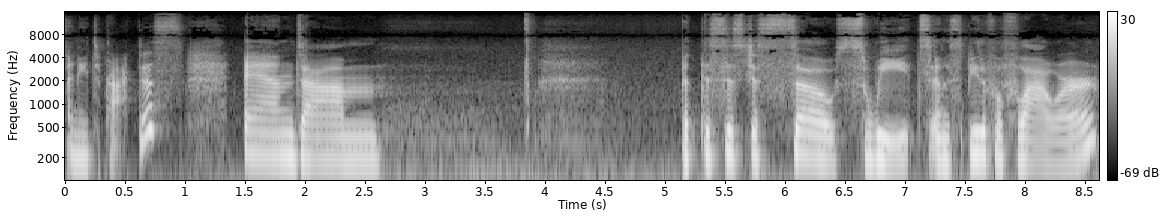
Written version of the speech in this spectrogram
I need to practice. And, um, but this is just so sweet and this beautiful flower.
